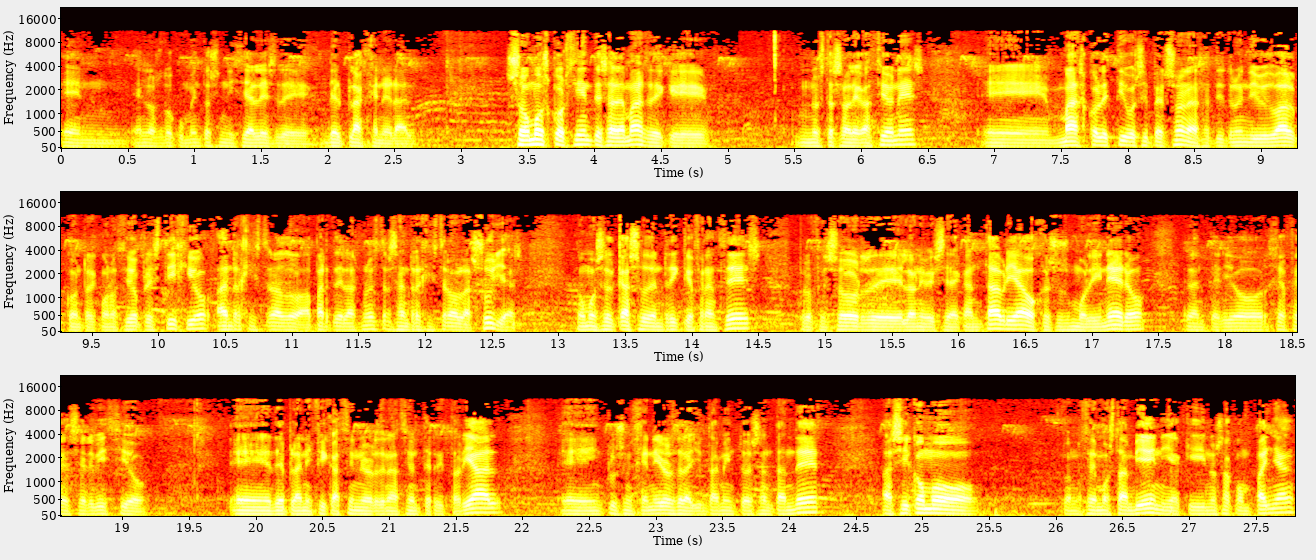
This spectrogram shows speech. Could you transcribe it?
en, los documentos iniciales del plan general. Somos conscientes además de que nuestras alegaciones, eh, más colectivos y personas a título individual con reconocido prestigio han registrado, aparte de las nuestras, han registrado las suyas, como es el caso de Enrique Francés, profesor de la Universidad de Cantabria, o Jesús Molinero, el anterior jefe de servicio eh, de Planificación y Ordenación Territorial, eh, incluso ingenieros del Ayuntamiento de Santander, así como conocemos también, y aquí nos acompañan,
